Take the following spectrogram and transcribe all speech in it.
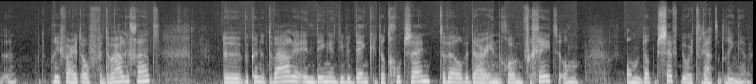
de brief waar het over verdwalen gaat. Uh, we kunnen dwalen in dingen die we denken dat goed zijn. Terwijl we daarin gewoon vergeten om, om dat besef door te laten dringen.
